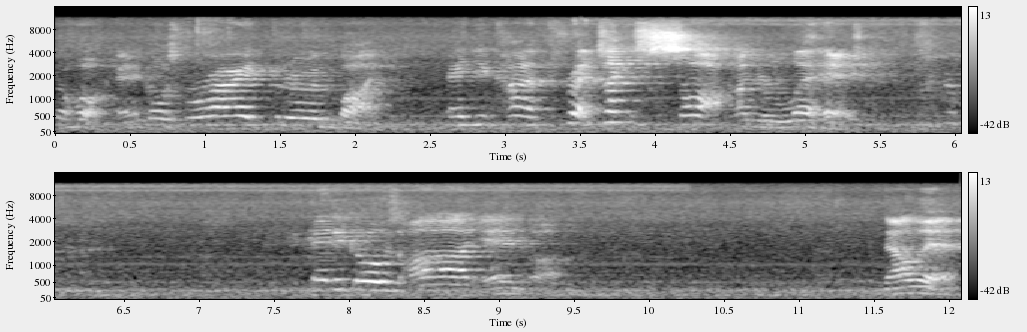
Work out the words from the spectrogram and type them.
the hook, and it goes right through the body. And you kind of thread, it's like a sock on your leg. And it goes on and up. Now then,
